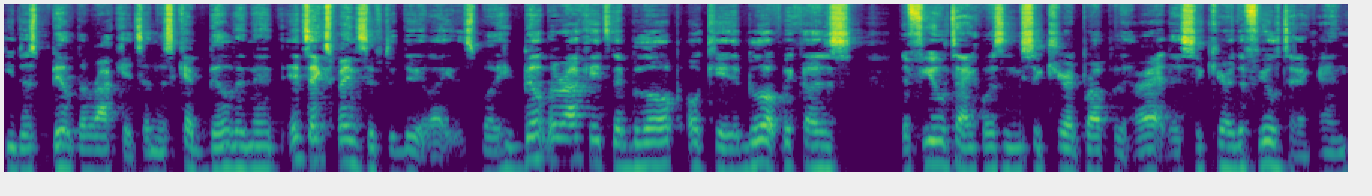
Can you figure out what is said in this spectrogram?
He just built the rockets and just kept building it. It's expensive to do it like this, but he built the rockets. They blew up. Okay, they blew up because the fuel tank wasn't secured properly. All right, they secured the fuel tank and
